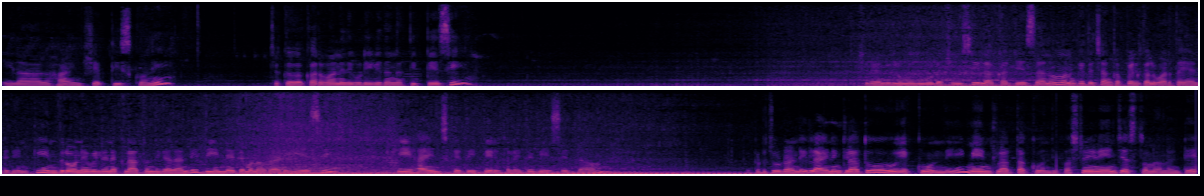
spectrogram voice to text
ఇలాగ హ్యాండ్ షేప్ తీసుకొని చక్కగా కర్వ అనేది కూడా ఈ విధంగా తిప్పేసి చూడండి లూజ్ కూడా చూసి ఇలా కట్ చేశాను. మనకైతే చంక పిలకలు పడతాయండి దీనికి. ఇందులోనే వెళ్ళిన క్లాత్ ఉంది కదండి దీన్ని అయితే మనం రెడీ చేసి ఈ హైన్స్కి అయితే ఈ పిలకలు అయితే వేసేద్దాం. ఇక్కడ చూడండి లైనింగ్ క్లాత్ ఎక్కువ ఉంది మెయిన్ క్లాత్ తక్కువ ఉంది. ఫస్ట్ నేను ఏం చేస్తున్నానంటే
